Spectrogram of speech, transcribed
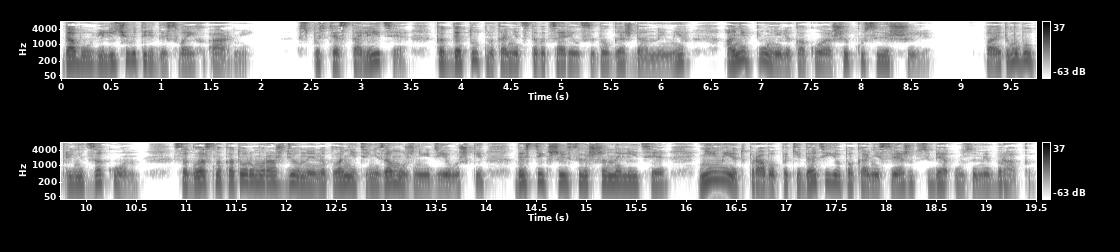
дабы увеличивать ряды своих армий. Спустя столетия, когда тут наконец-то воцарился долгожданный мир, они поняли, какую ошибку совершили. Поэтому был принят закон, согласно которому рожденные на планете незамужние девушки, достигшие совершеннолетия, не имеют права покидать ее, пока не свяжут себя узами брака.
